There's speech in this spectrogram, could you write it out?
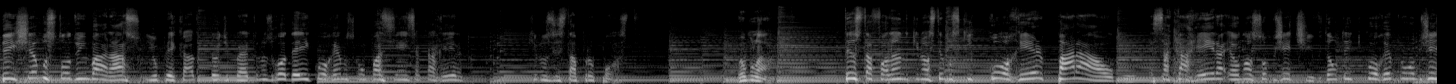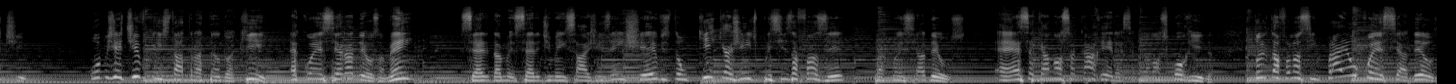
Deixamos todo o embaraço e o pecado que tão de perto nos rodeia e corremos com paciência a carreira que nos está proposta. Vamos lá. O texto está falando que nós temos que correr para algo. Essa carreira é o nosso objetivo. Então tem que correr para um objetivo. O objetivo que a gente está tratando aqui é conhecer a Deus, amém? Série, da, série de mensagens em Cheves. Então o que, que a gente precisa fazer para conhecer a Deus? É essa que é a nossa carreira, essa que é a nossa corrida. Então ele está falando assim: para eu conhecer a Deus,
